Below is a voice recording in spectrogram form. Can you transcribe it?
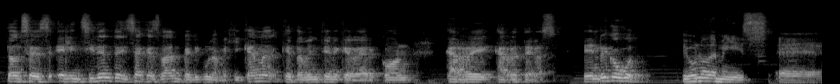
Entonces, el incidente de Isaac Svan, película mexicana, que también tiene que ver con carre, carreteras. Enrico Wood. Y uno de mis eh,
